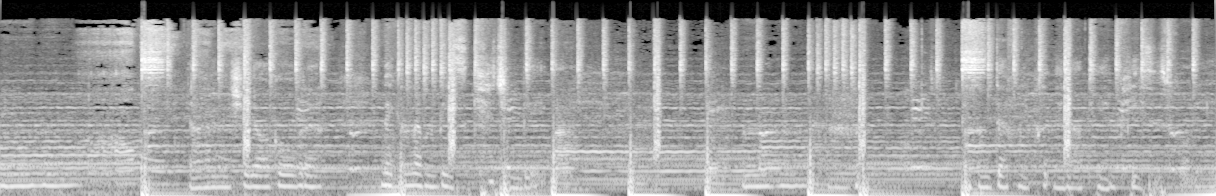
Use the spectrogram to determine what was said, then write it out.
Mhm. Y'all gotta make sure y'all go over there, making love in Beast Kitchen, baby. Mhm. Cause I'm definitely putting it out in pieces for you.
